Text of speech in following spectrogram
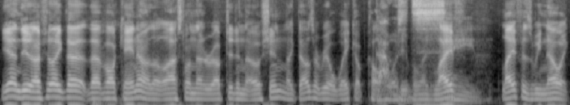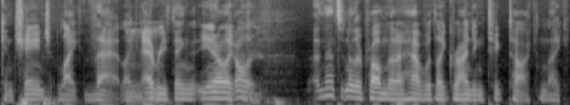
Yeah, and dude, I feel like that that volcano, the last one that erupted in the ocean, like that was a real wake up call that was people. Like life, life as we know it can change like that. Like Mm-hmm. everything, you know, like all. And that's another problem that I have with like grinding TikTok and like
